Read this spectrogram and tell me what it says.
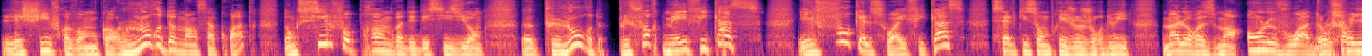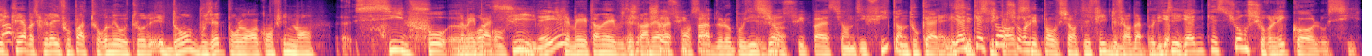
les chiffres vont encore lourdement s'accroître. Donc, s'il faut prendre des décisions euh, plus lourdes, plus fortes, mais efficaces, et il faut qu'elles soient efficaces, celles qui sont prises aujourd'hui, malheureusement, on le voit. Donc le soyez clair, parce que là, il ne faut pas tourner autour. de- Et donc, vous êtes pour le reconfinement. Euh, S'il faut euh, non, mais pas si. Mais attendez, vous êtes Je- un des responsables pas- de l'opposition. je ne suis pas scientifique. En tout cas, il y a une question pas, sur C'est pas aux scientifiques de faire de la Il y a- politique. Il y a une question sur l'école aussi.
